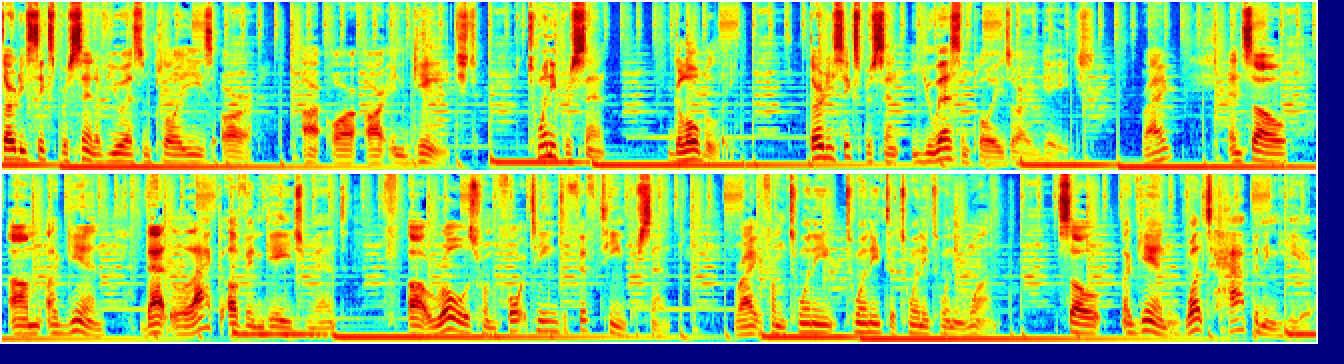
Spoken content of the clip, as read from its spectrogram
36% of U.S. employees are are are, are engaged, 20% globally, 36% U.S. employees are engaged, right? And so, um, again, that lack of engagement uh, rose from 14 to 15%, right? From 2020 to 2021. So, again, what's happening here?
